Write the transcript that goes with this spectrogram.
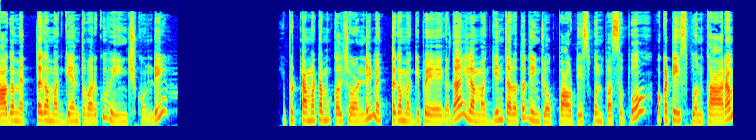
బాగా మెత్తగా మగ్గేంత వరకు వేయించుకోండి. ఇప్పుడు టమాటా ముక్కలు చూడండి మెత్తగా మగ్గిపోయాయి కదా. ఇలా మగ్గిన తర్వాత దీంట్లో ఒక పావు టీ స్పూన్ పసుపు ఒక టీ స్పూన్ కారం.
